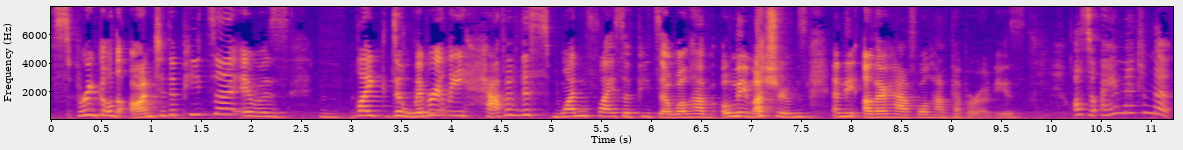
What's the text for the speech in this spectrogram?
sprinkled onto the pizza. It was like deliberately half of this one slice of pizza will have only mushrooms and the other half will have pepperonis. Also, I imagine that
